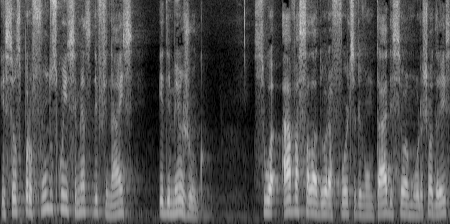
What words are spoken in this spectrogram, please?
e seus profundos conhecimentos de finais e de meio jogo. Sua avassaladora força de vontade e seu amor ao xadrez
